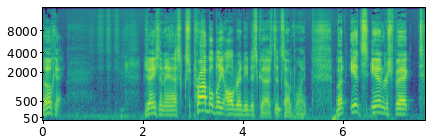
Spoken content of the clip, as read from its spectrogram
Okay. Jason asks, probably already discussed at some point, but it's in respect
